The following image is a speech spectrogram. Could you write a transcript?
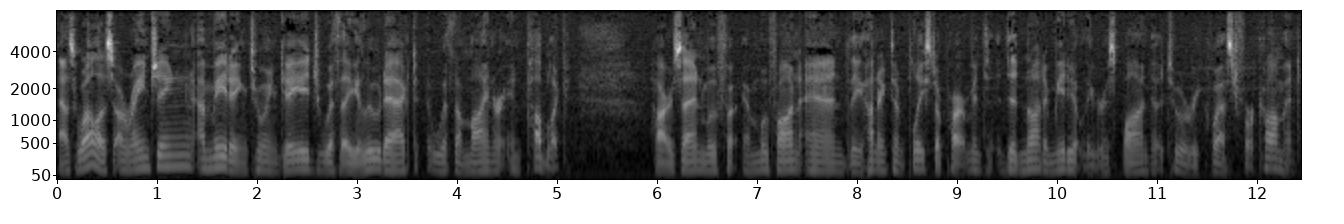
as well as arranging a meeting to engage with a lewd act with a minor in public. Harzan, MUFON, and the Huntington Police Department did not immediately respond to a request for comment.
